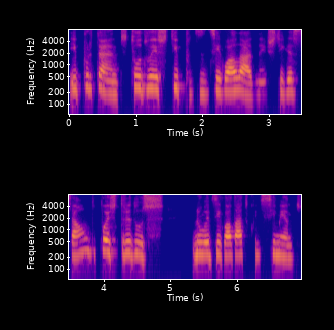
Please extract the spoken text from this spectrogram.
E, portanto, todo este tipo de desigualdade na investigação depois traduz numa desigualdade de conhecimento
